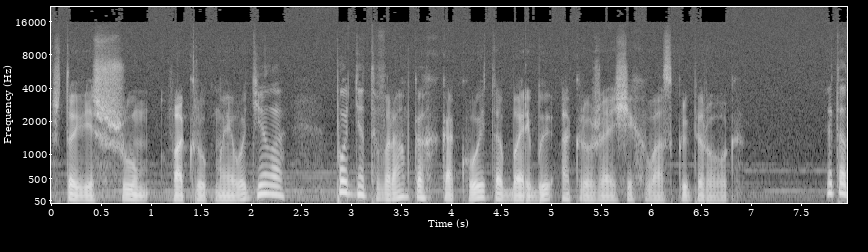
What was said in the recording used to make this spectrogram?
что весь шум вокруг моего дела поднят в рамках какой-то борьбы окружающих вас группировок – это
